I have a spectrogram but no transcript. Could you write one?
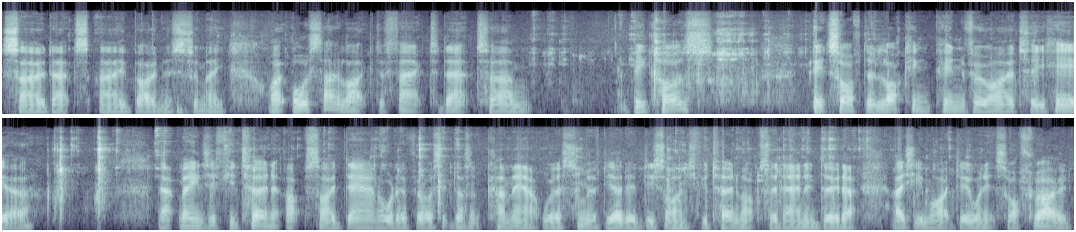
so that's a bonus for me. I also like the fact that um, because it's of the locking pin variety here that means if you turn it upside down or whatever else, it doesn't come out. Whereas some of the other designs, if you turn them upside down and do that, as you might do when it's off-road,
